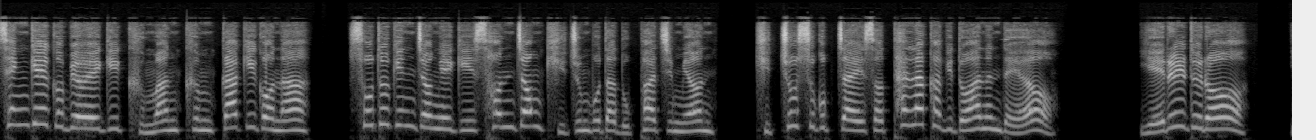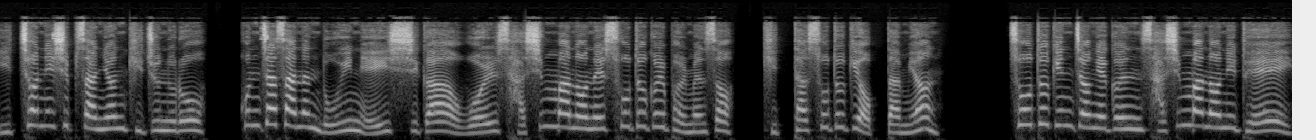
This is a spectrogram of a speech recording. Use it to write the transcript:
생계급여액이 그만큼 깎이거나 소득인정액이 선정 기준보다 높아지면 기초수급자에서 탈락하기도 하는데요. 예를 들어 2024년 기준으로 혼자 사는 노인 A씨가 월 40만 원의 소득을 벌면서 기타 소득이 없다면 소득인정액은 40만 원이 돼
